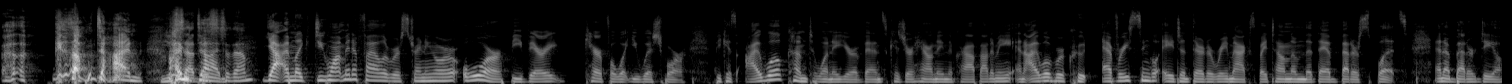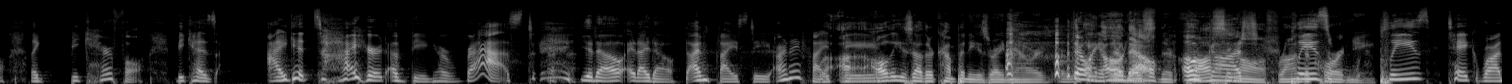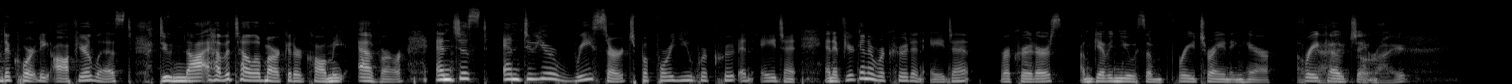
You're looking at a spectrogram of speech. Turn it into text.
Because I'm done. You I'm said this done. to them? Yeah, I'm like, do you want me to file a restraining order or be very careful what you wish for? Because I will come to one of your events because you're hounding the crap out of me, and I will recruit every single agent there to Remax by telling them that they have better splits and a better deal. Like, be careful because I get tired of being harassed, you know? And I know I'm feisty. Aren't I feisty? Uh, all these other companies right now are, are They're looking like, oh no, and they're oh crossing gosh, off Ronda please, Courtney. please take Ronda Courtney off your list. Do not have a telemarketer call me ever, and just and do your research before you recruit an agent. And if you're going to recruit an agent, recruiters, I'm giving you some free training here, free Okay, coaching All right.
